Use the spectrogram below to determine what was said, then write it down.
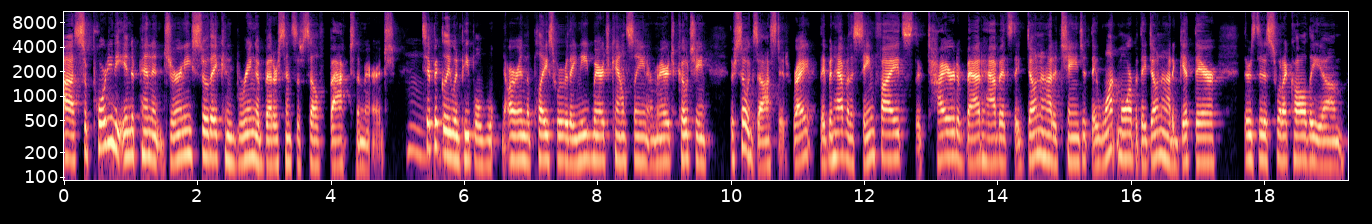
uh, supporting the independent journey so they can bring a better sense of self back to the marriage. Hmm. Typically, when people are in the place where they need marriage counseling or marriage coaching, they're so exhausted, right? They've been having the same fights. They're tired of bad habits. They don't know how to change it. They want more, but they don't know how to get there. There's this what I call the um,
